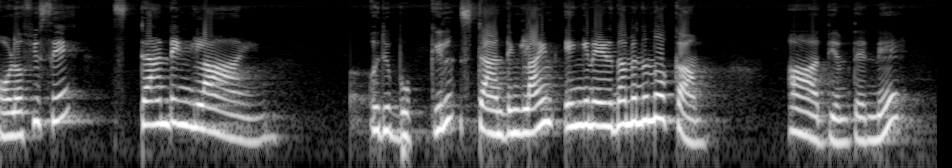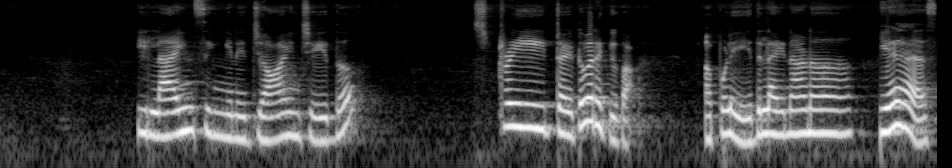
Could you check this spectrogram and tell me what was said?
all of you say standing line ഒരു ബുക്കിൽ സ്റ്റാൻഡിങ് ലൈൻ എങ്ങനെ എഴുതാമെന്ന് നോക്കാം. ആദ്യം തന്നെ ഈ ലൈൻസ് ഇങ്ങനെ ജോയിൻ ചെയ്ത് സ്ട്രെയിറ്റ് ആയിട്ട് വരയ്ക്കുക. അപ്പോൾ ഏത് ലൈനാണ്? Yes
